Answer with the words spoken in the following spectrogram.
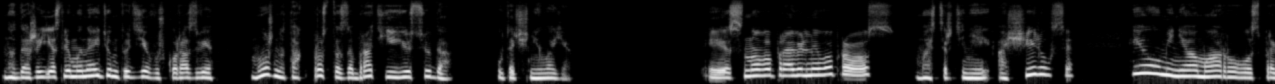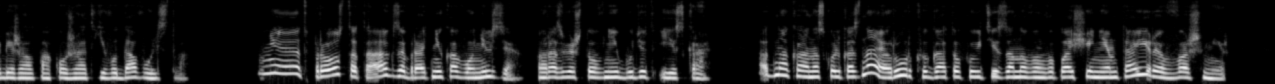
Но даже если мы найдем ту девушку, разве можно так просто забрать ее сюда? уточнила я. И снова правильный вопрос. Мастер теней ощерился, и у меня мороз пробежал по коже от его довольства. Нет, просто так забрать никого нельзя, разве что в ней будет искра. Однако, насколько знаю, Рурк готов уйти за новым воплощением Таира в ваш мир.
